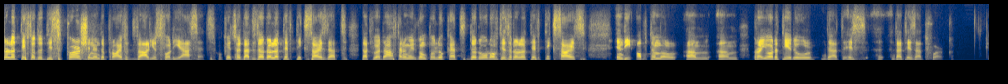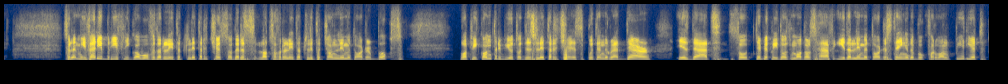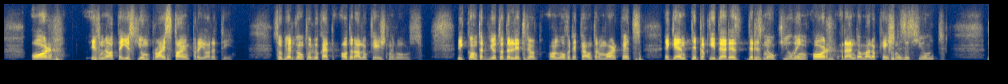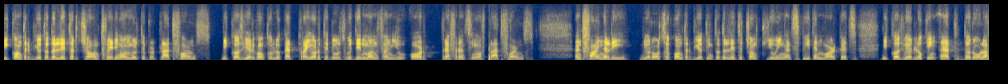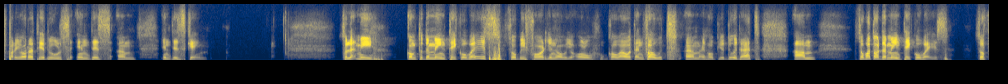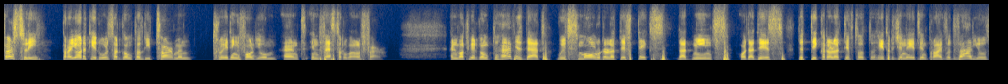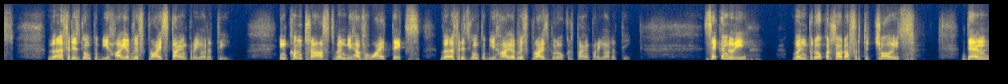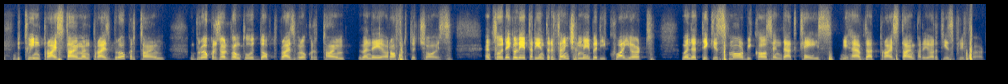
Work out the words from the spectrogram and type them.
relative to the dispersion in the private values for the assets. Okay, so that's the relative tick size that, that we're after, and we're going to look at the role of this relative tick size in the optimal um, um, priority rule that is, that is at work. So let me very briefly go over the related literature. So there is lots of related literature on limit order books what we contribute to this literature is put in red there, is that, so typically those models have either limit order staying in the book for one period, or if not, they assume price time priority. So we are going to look at other allocation rules. We contribute to the literature on over-the-counter markets. Again, typically there is, there is no queuing or random allocation is assumed. We contribute to the literature on trading on multiple platforms because we are going to look at priority rules within one venue or preferencing of platforms. And finally, we are also contributing to the literature on queuing and speed in markets because we are looking at the role of priority rules in this, um, in this game. So let me come to the main takeaways. So before you know you all go out and vote, um, I hope you do that. Um, so what are the main takeaways? So firstly, priority rules are going to determine trading volume and investor welfare. And what we're going to have is that with small relative ticks, that means, or that is, the tick relative to, heterogeneity in private values, welfare is going to be higher with price time priority. In contrast, when we have wide ticks, welfare is going to be higher with price broker time priority. Secondly, when brokers are offered a choice, then between price time and price broker time, brokers are going to adopt price broker time when they are offered the choice. And so regulatory intervention may be required when the tick is small because in that case, we have that price time priority is preferred.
